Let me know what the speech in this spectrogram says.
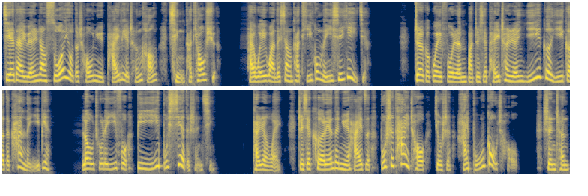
接待员让所有的丑女排列成行，请她挑选，还委婉地向她提供了一些意见。这个贵妇人把这些陪衬人一个一个的看了一遍，露出了一副鄙夷不屑的神情。她认为这些可怜的女孩子不是太丑，就是还不够丑，声称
